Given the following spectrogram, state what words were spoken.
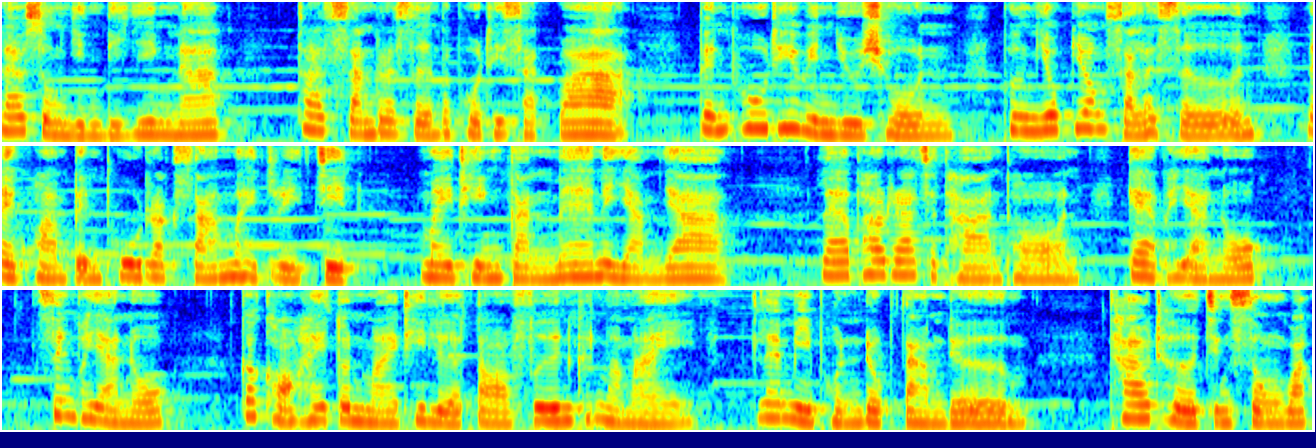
แล้วทรงยินดียิ่งนัก ตรัสสรรเสริญพระโพธิสัตว์ว่า เป็นผู้ที่วินยูชน พึงยกย่องสรรเสริญในความเป็นผู้รักษาไมตรีจิต ไม่ทิ้งกันแม้ในยามยาก แล้วพระราชทานพร แก่พญานก ซึ่งพญานกก็ขอให้ต้นไม้ที่เหลือต่อฟื้นขึ้นมาใหม่ และมีผลดกตามเดิม เท้าเธอจึงทรงวัก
